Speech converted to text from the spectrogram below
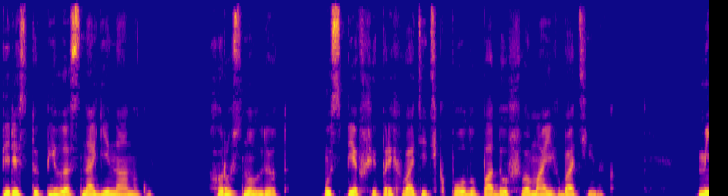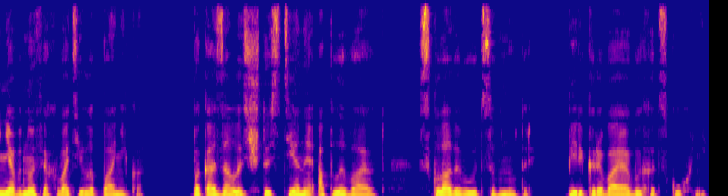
переступила с ноги на ногу. Хрустнул лед, успевший прихватить к полу подошвы моих ботинок. Меня вновь охватила паника. Показалось, что стены оплывают, складываются внутрь, перекрывая выход с кухни.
